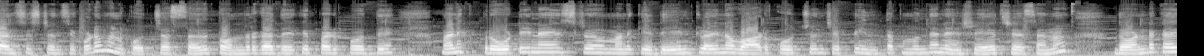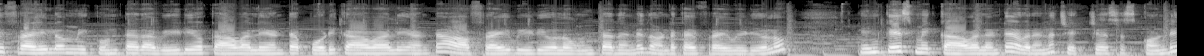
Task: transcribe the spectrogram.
కన్సిస్టెన్సీ కూడా మనకు వచ్చేస్తుంది. తొందరగా దగ్గర పడిపోద్ది. మనకి ప్రోటీనైజ్డ్ మనకి దేంట్లో అయినా వాడుకోవచ్చు అని చెప్పి ఇంతకు ముందే నేను షేర్ చేశాను. దొండకాయ ఫ్రై ఫ్రైలో మీకు ఉంటుంది ఆ వీడియో కావాలి అంటే పొడి కావాలి అంటే ఆ ఫ్రై వీడియోలో ఉంటుందండి దొండకాయ ఫ్రై వీడియోలో. ఇన్ కేస్ మీకు కావాలంటే ఎవరైనా చెక్ చేసేసుకోండి.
